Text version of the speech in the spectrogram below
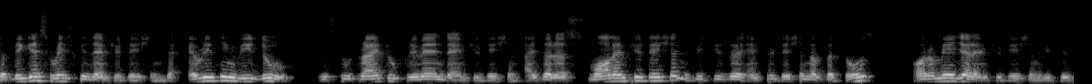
the biggest risk is amputation the, everything we do is to try to prevent the amputation either a small amputation which is the amputation of the toes or a major amputation which is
